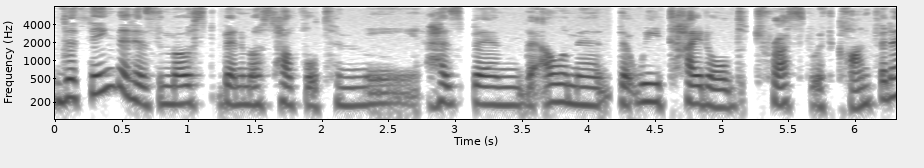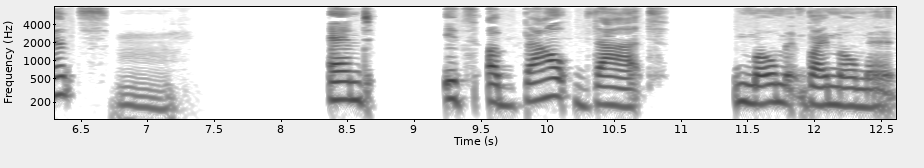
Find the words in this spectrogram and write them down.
The thing that has the most been most helpful to me has been the element that we titled trust with confidence. Mm. And it's about that moment by moment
